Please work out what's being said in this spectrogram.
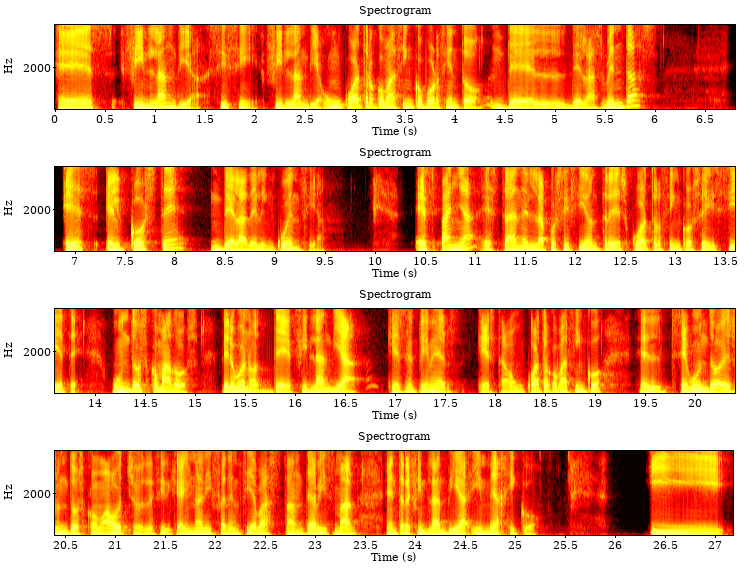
es Finlandia. Sí, sí, Finlandia. Un 4,5% de las ventas es el coste de la delincuencia. España está en la posición 3, 4, 5, 6, 7, un 2,2. Pero bueno, de Finlandia, que es el primer, que está un 4,5, el segundo es un 2,8. Es decir, que hay una diferencia bastante abismal entre Finlandia y México. Y,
